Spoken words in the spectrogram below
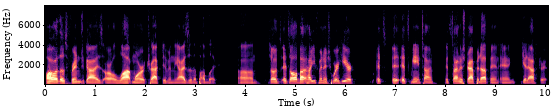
All of those fringe guys are a lot more attractive in the eyes of the public. Um, so it's, it's all about how you finish. We're here. It's it, it's game time. It's time to strap it up and, and get after it.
